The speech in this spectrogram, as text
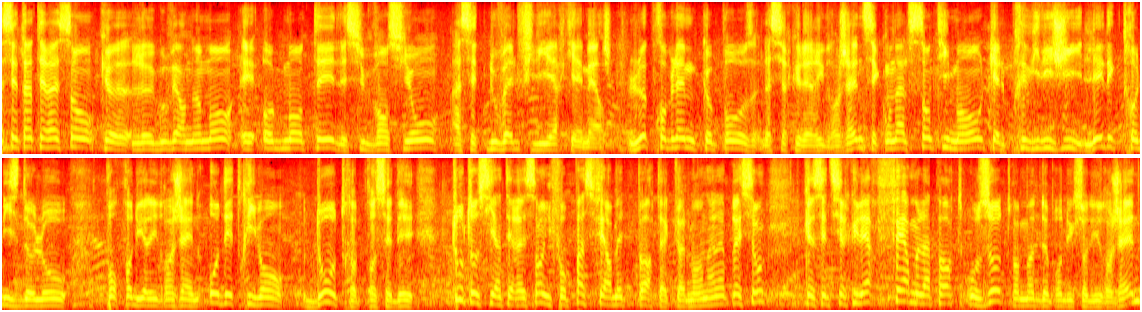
C'est intéressant que le gouvernement ait augmenté les subventions à cette nouvelle filière qui émerge. Le problème que pose la circulaire hydrogène, c'est qu'on a le sentiment qu'elle privilégie l'électrolyse de l'eau pour produire l'hydrogène au détriment d'autres procédés tout aussi intéressants. Il ne faut pas se fermer de porte actuellement. On a l'impression que cette circulaire ferme la porte aux autres modes de production d'hydrogène,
